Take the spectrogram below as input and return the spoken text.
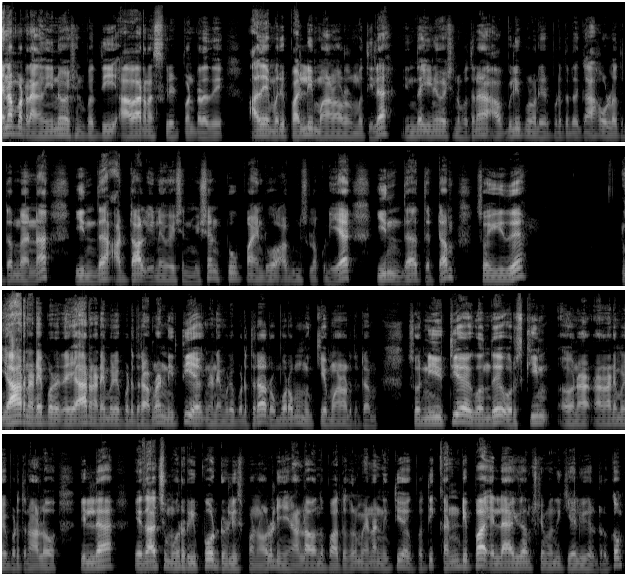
என்ன பண்ணுறாங்க இனோவேஷன் பற்றி அவேர்னஸ் கிரியேட் பண்ணுறது அதே மாதிரி பள்ளி மாணவர்கள் மத்தியில் இந்த இனோவேஷன் பற்றின விழிப்புணர்வு ஏற்படுத்துறதுக்காக உள்ள திட்டம் தான் என்ன? இந்த Atal innovation mission two point O அப்படின்னு சொல்லக்கூடிய இந்த திட்டம். ஸோ இது யார் நடைபெற யார் நடைமுறைப்படுத்துகிறா அப்படின்னா நித்தி ஆயோக் நடைமுறைப்படுத்துகிறா ரொம்ப ரொம்ப முக்கியமான ஒரு திட்டம். ஸோ நித்தி ஆயோக் வந்து ஒரு ஸ்கீம் நடைமுறைப்படுத்தினாலோ இல்லை ஏதாச்சும் ஒரு ரிப்போர்ட் ரிலீஸ் பண்ணாலோ நீங்கள் நல்லா வந்து பார்த்துக்கணும். ஏன்னா நித்தி ஆயோக் பற்றி கண்டிப்பாக எல்லா எக்ஸாம்ஸ்லையும் வந்து கேள்விகள் இருக்கும்.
